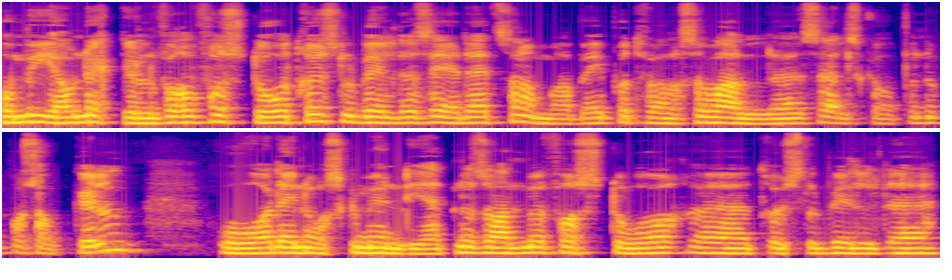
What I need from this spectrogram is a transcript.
og, Mye av nøkkelen for å forstå trusselbildet er det et samarbeid på tvers av alle selskapene på sokkelen og de norske myndighetene, sånn at vi forstår trusselbildet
